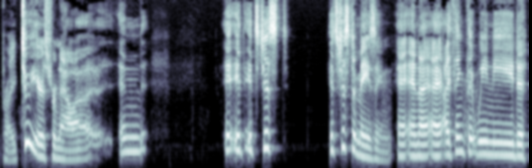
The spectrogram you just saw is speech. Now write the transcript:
probably 2 years from now uh, and it, it's just it's just amazing. And, and I, I think that we need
